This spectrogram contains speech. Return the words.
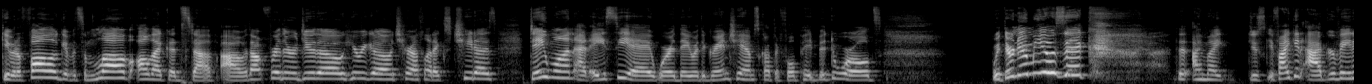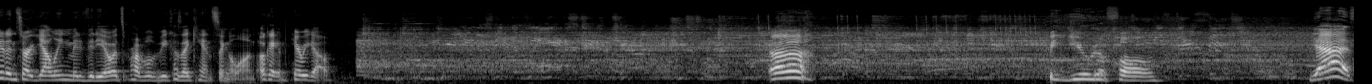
Give it a follow, give it some love, all that good stuff. Uh, without further ado, though, here we go. Cheer Athletics Cheetahs, day one at ACA, where they were the grand champs, got their full paid bid to Worlds with their new music that I might just, if I get aggravated and start yelling mid-video, it's probably because I can't sing along. Okay, here we go. Ugh. Beautiful. Yes.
